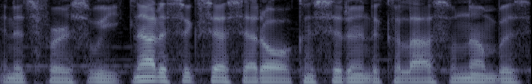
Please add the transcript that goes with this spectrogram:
in its first week. Not a success at all considering the colossal numbers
